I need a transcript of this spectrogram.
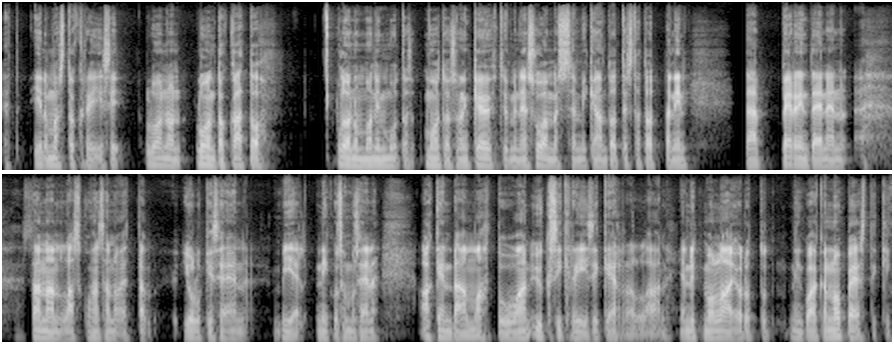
että ilmastokriisi, luonnon, luontokato, luonnon monimuotoisuuden köyhtyminen Suomessa, mikä on totista totta, niin tämä perinteinen sananlaskuhan sanoi, että julkiseen niin kuin semmoiseen agendaan mahtuu vain yksi kriisi kerrallaan. Ja nyt me ollaan jouduttu niin kuin aika nopeastikin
